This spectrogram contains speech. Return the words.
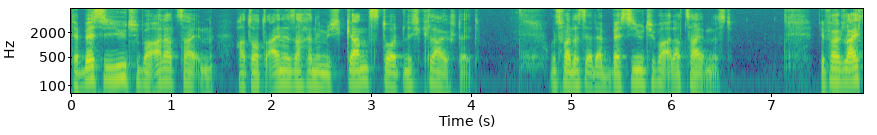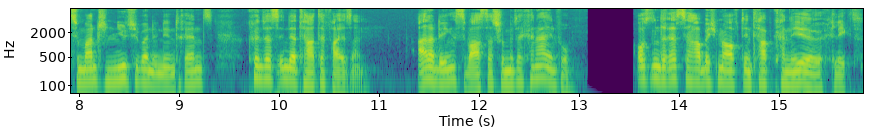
Der beste YouTuber aller Zeiten hat dort eine Sache nämlich ganz deutlich klargestellt. Und zwar, dass er der beste YouTuber aller Zeiten ist. Im Vergleich zu manchen YouTubern in den Trends könnte das in der Tat der Fall sein. Allerdings war es das schon mit der Kanalinfo. Aus Interesse habe ich mal auf den Tab Kanäle geklickt,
